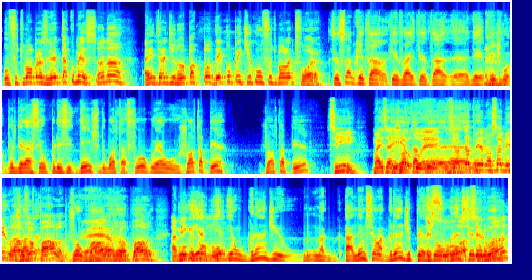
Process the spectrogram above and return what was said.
o futebol brasileiro tá começando a, a entrar de novo pra poder competir com o futebol lá de fora. Você sabe quem, tá, quem vai tentar, é, de repente, poderá ser o presidente do Botafogo? É o JP. JP. Sim, mas aí O o, JP, é, o é, JP, nosso amigo lá, o J- João Paulo. João Paulo, É, o João Paulo. Amigo e, em é- comum. E, é- e é um grande, uma- além de ser uma grande pessoa, um Pessoa, grande ser, ser humano, humano,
